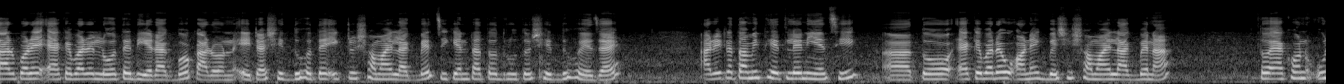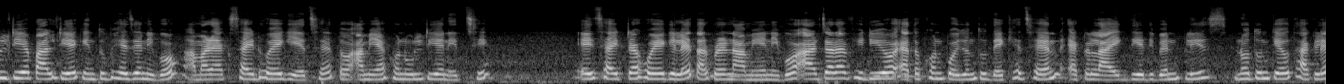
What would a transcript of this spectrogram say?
তারপরে একেবারে লোতে দিয়ে রাখব, কারণ এটা সিদ্ধ হতে একটু সময় লাগবে। চিকেনটা তো দ্রুত সিদ্ধ হয়ে যায়। আর এটা তো আমি থেতলে নিয়েছি তো একেবারেও অনেক বেশি সময় লাগবে না। তো এখন উল্টিয়ে পাল্টিয়ে কিন্তু ভেজে নিব। আমার এক সাইড হয়ে গিয়েছে, তো আমি এখন উল্টিয়ে নিচ্ছি। এই সাইডটা হয়ে গেলে তারপরে নামিয়ে নিব। আর যারা ভিডিও এতক্ষণ পর্যন্ত দেখেছেন, একটা লাইক দিয়ে দিবেন প্লিজ নতুন কেউ থাকলে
